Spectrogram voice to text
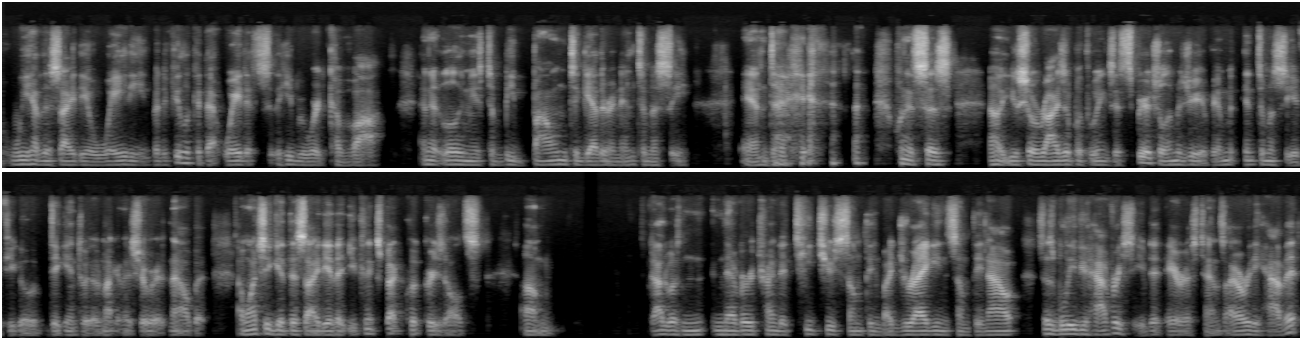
we have this idea of waiting. But if you look at that wait, it's the Hebrew word kavah, and it literally means to be bound together in intimacy. And when it says uh, you shall rise up with wings. It's spiritual imagery of intimacy. If you go dig into it, I'm not going to show it now, but I want you to get this idea that you can expect quick results. Um, God was n- never trying to teach you something by dragging something out. It says, believe you have received it. Aorist tense. I already have it.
